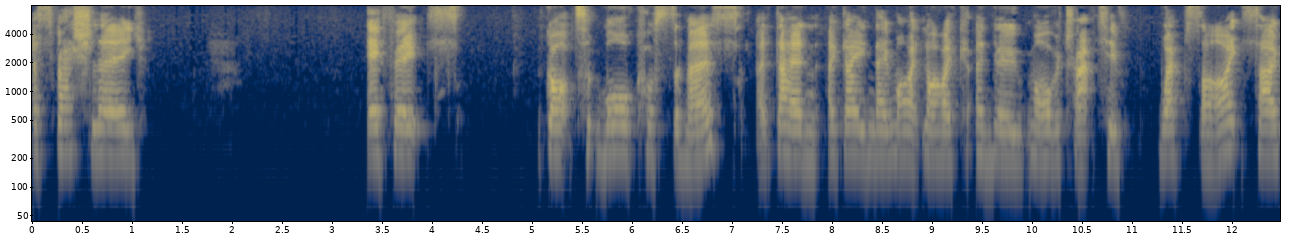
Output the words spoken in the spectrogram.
especially if it's got more customers uh, then again they might like a new more attractive website. So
